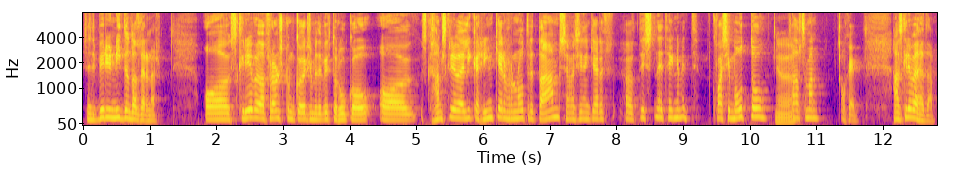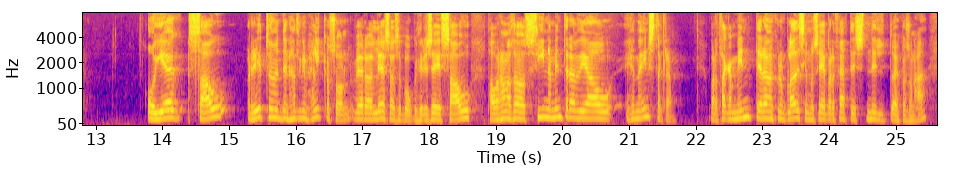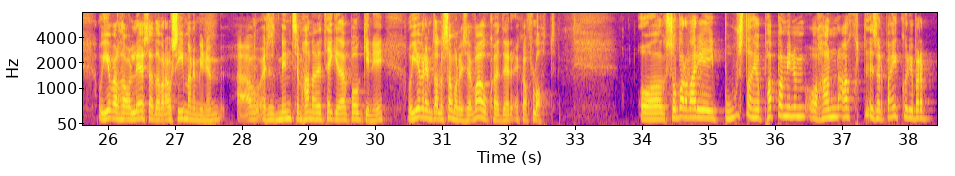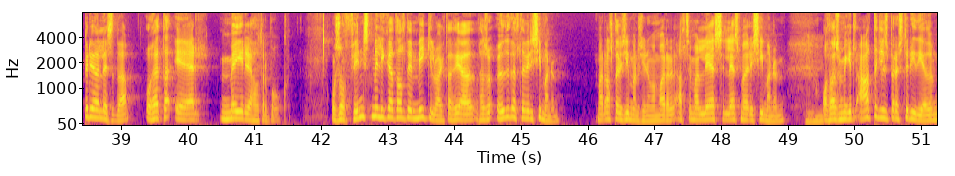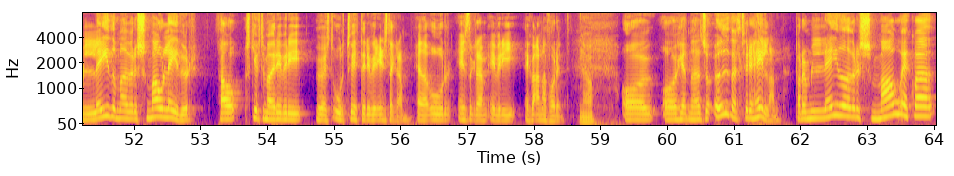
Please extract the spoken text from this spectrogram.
sem þetta byrju 19. aldarinnar og skrifaði af franskum gaur sem heitir Victor Hugo og hann skrifaði líka ringgerinn frá Notre Dame sem var síðan gerð af Disney teiknimynd Quasimodo, já. það allt saman. Ok, hann skrifaði þetta. Og ég sá rithöfundin Hallgrim Helgason vera að lesa þessa bóku þegar ég segi sá, þá var hann alltaf að sína myndir af því á hérna, Instagram bara taka myndir af einhverjum blaðsim og segja bara þetta er snild og eitthvað svona. Og ég var þá að lesa þetta bara á símanum mínum á mynd sem hann hafði tekið af bókinni. Og ég var einmitt alveg samanlega að segja vá hvað þetta er eitthvað flott. Og svo bara var ég í bústað hjá pappa mínum og hann átti þessar bækur ég bara byrjaði að lesa þetta. Og þetta er meiri háttar bók. Og svo finnst mér líka þetta aldrei mikilvægt að því að það er svo auðvelt að vera í símanum maður er alltaf í símanum sínum og maður er allt sem maður les, les maður í símanum. Og það er svo mikill aðteglisbrestur í því að um leiðum að vera smá leiður þá skiptum maður yfir í, þú veist, úr Twitter yfir í Instagram eða úr Instagram yfir í eitthvað annað fórind Já, og, og hérna það er svo auðvelt fyrir heilan. Bara um leið og það verður smá eitthvað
